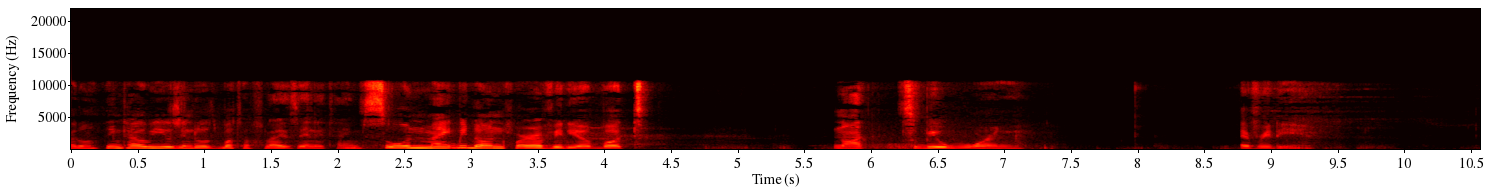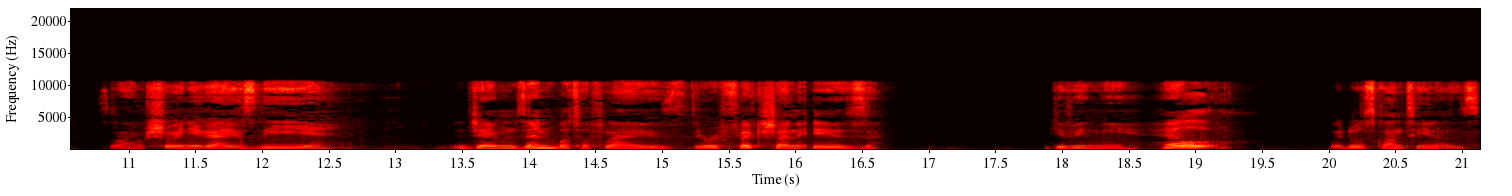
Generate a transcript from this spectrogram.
I don't think I'll be using those butterflies anytime soon. Might be done for a video, but not to be worn every day. So I'm showing you guys the gems and butterflies. The reflection is giving me hell with those containers.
